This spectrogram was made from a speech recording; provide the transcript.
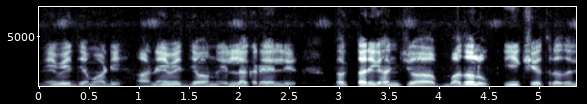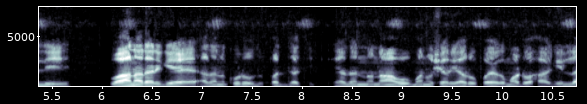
ನೈವೇದ್ಯ ಮಾಡಿ ಆ ನೈವೇದ್ಯವನ್ನು ಎಲ್ಲ ಕಡೆಯಲ್ಲಿ ಭಕ್ತರಿಗೆ ಹಂಚುವ ಬದಲು ಈ ಕ್ಷೇತ್ರದಲ್ಲಿ ವಾನರರಿಗೆ ಅದನ್ನು ಕೊಡುವುದು ಪದ್ಧತಿ. ಅದನ್ನು ನಾವು ಮನುಷ್ಯರು ಯಾರು ಉಪಯೋಗ ಮಾಡುವ ಹಾಗಿಲ್ಲ.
